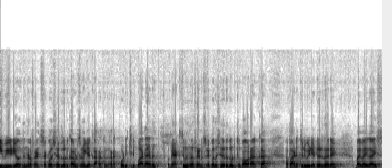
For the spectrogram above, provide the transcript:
ഈ വീഡിയോ നിങ്ങളുടെ ഫ്രണ്ട്സിനൊക്കെ ഒന്ന് ഷെയർ കൊടുക്കാൻ വേണ്ടി ശ്രമിക്കുക. കാരണം റെക്കോർഡ് ഇച്ചിരി പാടാണ്. അപ്പോൾ മാക്സിമം നിങ്ങളുടെ ഫ്രണ്ട്സിനൊക്കെ ഒന്ന് ഷെയർ ചെയ്ത് കൊടുത്ത് പവർ ആക്കുക. അപ്പോൾ അടുത്തൊരു വീഡിയോ ആയിട്ട് വരുന്നവരെ ബൈ ബൈ ഗൈസ്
